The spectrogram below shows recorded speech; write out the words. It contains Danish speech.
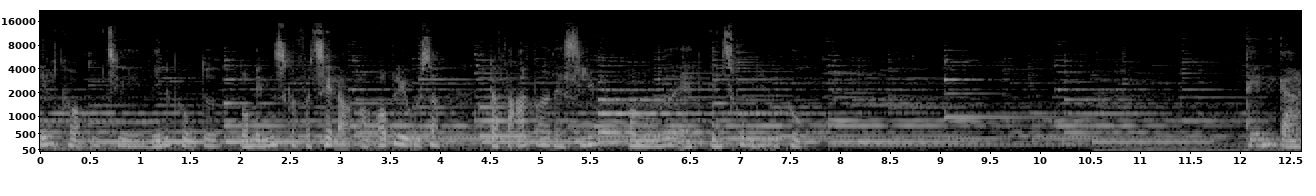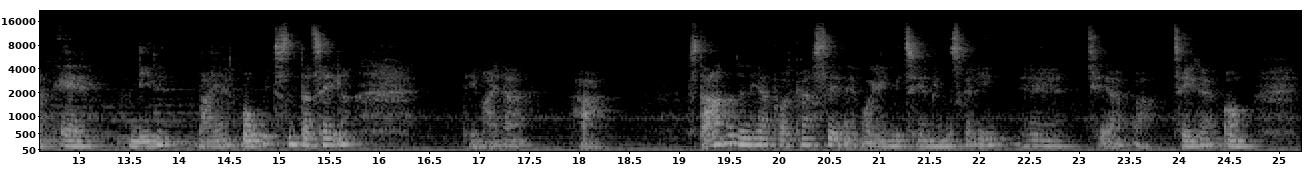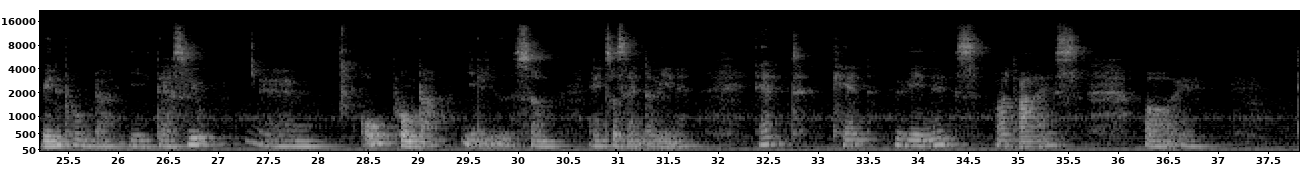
Velkommen til Vendepunktet, hvor mennesker fortæller om oplevelser, der forandrede deres liv og måde at anskue livet på. Denne gang er Mette Maja Morgensen, der taler. Det er mig, der har startet den her podcast-serie, hvor jeg inviterer mennesker ind øh, til at tale om vendepunkter i deres liv øh, og punkter i livet, som er interessant at vende. Alt kan vendes og drejes, og øh,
